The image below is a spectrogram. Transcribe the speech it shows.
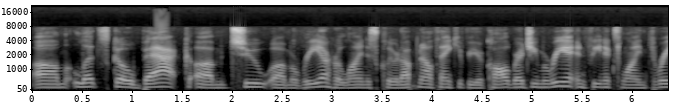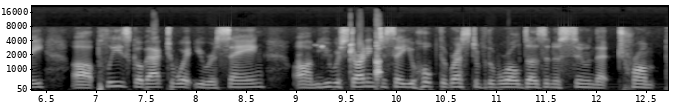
Um, let's go back um, to uh, Maria. Her line is cleared up now. Thank you for your call. Reggie Maria in Phoenix, line three. Uh, please go back to what you were saying. Um, you were starting to say you hope the rest of the world doesn't assume that Trump,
